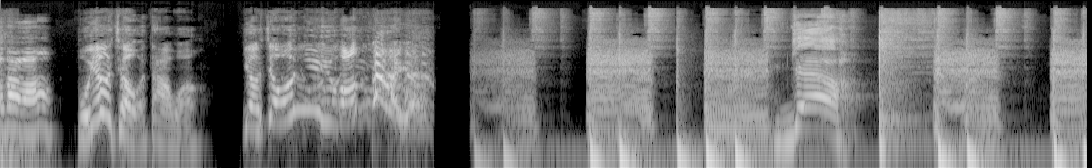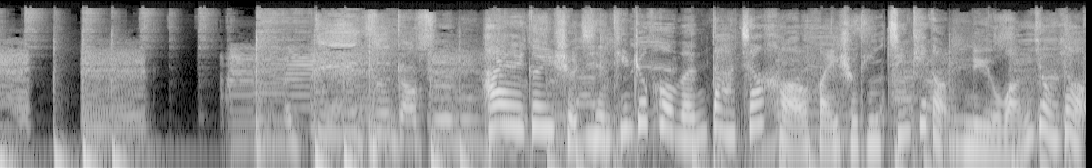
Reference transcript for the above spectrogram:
我大王，不要叫我大王，要叫我女王大人。嗨，各位手机前听众朋友们，大家好，欢迎收听今天的女王又要，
